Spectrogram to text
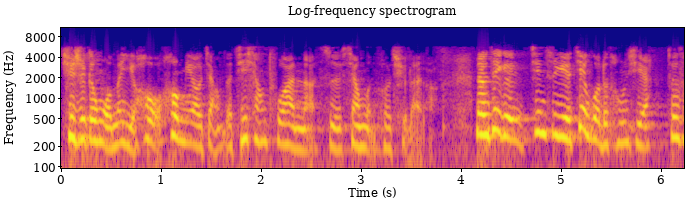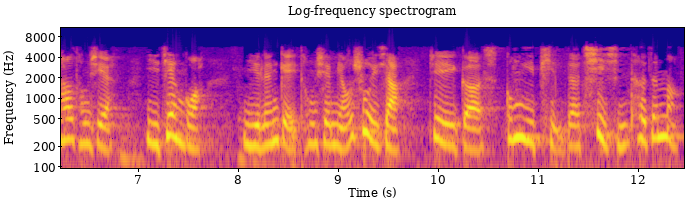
其实跟我们以后后面要讲的吉祥图案呢是相吻合起来了。那么这个金枝玉叶见过的同学，周超同学，你见过？你能给同学描述一下这个工艺品的器形特征吗？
